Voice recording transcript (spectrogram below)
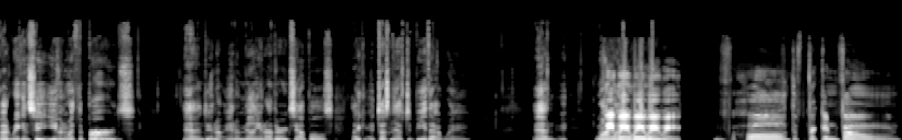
But we can see even with the birds, and in in a million other examples, like it doesn't have to be that way. And wait, way- wait, wait, wait, wait. Hold the freaking phone.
